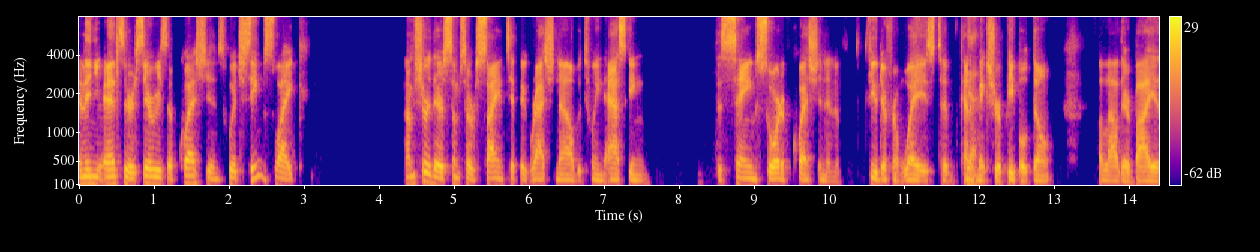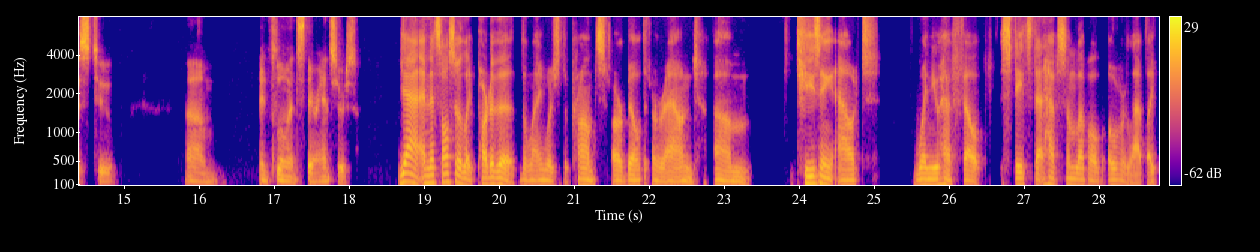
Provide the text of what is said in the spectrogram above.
and then you answer a series of questions, which seems like I'm sure there's some sort of scientific rationale between asking the same sort of question in a few different ways to kind yeah. of make sure people don't allow their bias to um, influence their answers. Yeah, and it's also like part of the the language. The prompts are built around um, teasing out when you have felt states that have some level of overlap, like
